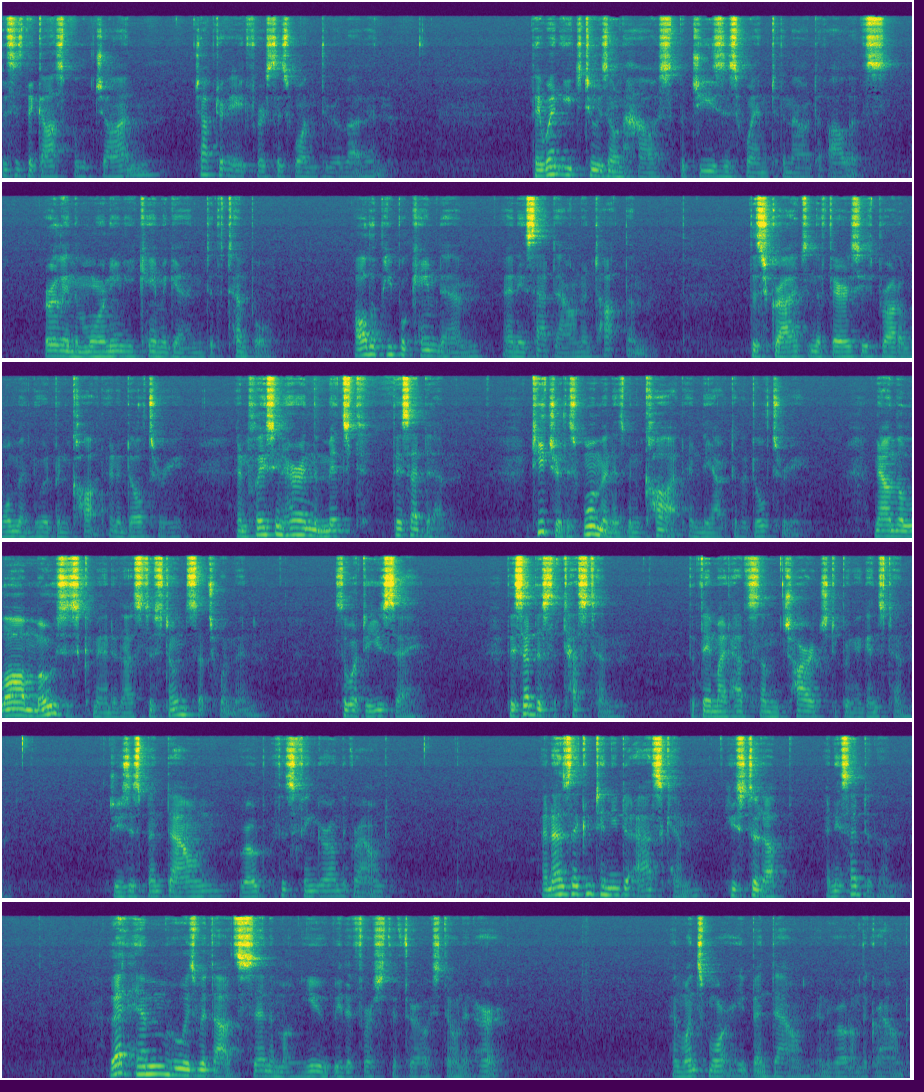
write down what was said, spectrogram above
This is the Gospel of John, chapter 8, verses 1 through 11. They went each to his own house, but Jesus went to the Mount of Olives. Early in the morning he came again to the temple. All the people came to him, and he sat down and taught them. The scribes and the Pharisees brought a woman who had been caught in adultery, and placing her in the midst, they said to him, Teacher, this woman has been caught in the act of adultery. Now in the law, Moses commanded us to stone such women. So what do you say? They said this to test him, that they might have some charge to bring against him. Jesus bent down, wrote with his finger on the ground. And as they continued to ask him, he stood up and he said to them, Let him who is without sin among you be the first to throw a stone at her. And once more he bent down and wrote on the ground.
